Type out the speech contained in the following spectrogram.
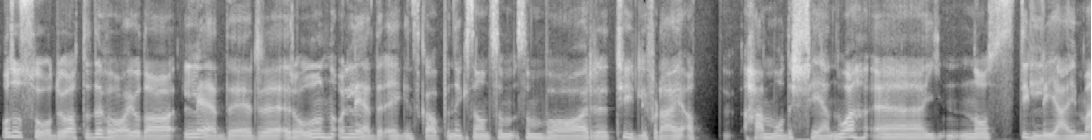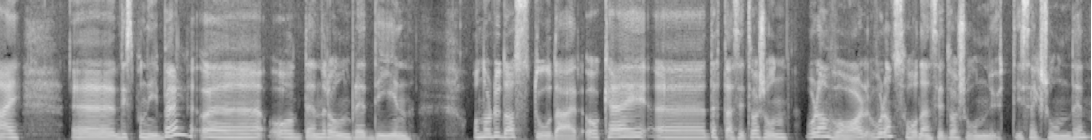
Og så så du at det var jo da lederrollen og lederegenskapen som, som var tydelig for deg at her må det skje noe. Eh, nå stiller jeg meg eh, disponibel, eh, og den rollen ble din. Og når du da sto der, ok, dette er situasjonen, hvordan, var, hvordan så den situasjonen ut i seksjonen din?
